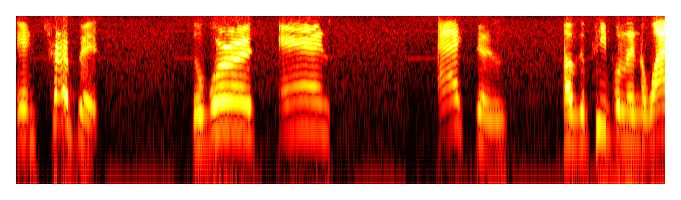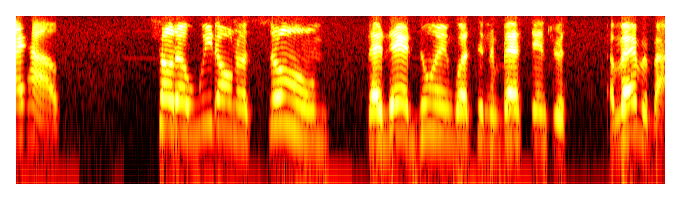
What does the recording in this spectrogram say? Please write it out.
interpret the words and actions of the people in the White House so that we don't assume that they're doing what's in the best interest of everybody.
